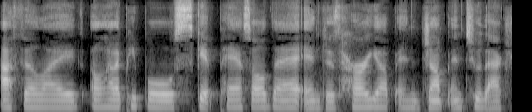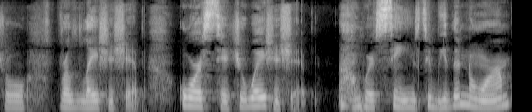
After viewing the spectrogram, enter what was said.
I feel like a lot of people skip past all that and just hurry up and jump into the actual relationship or situationship, which seems to be the norm.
